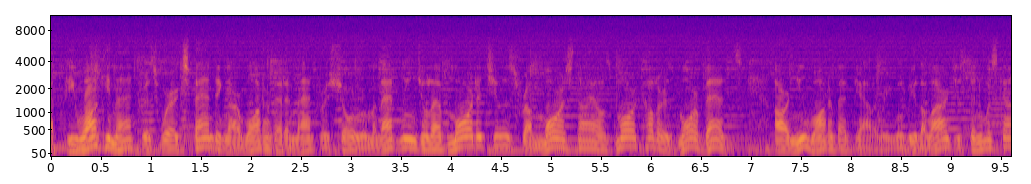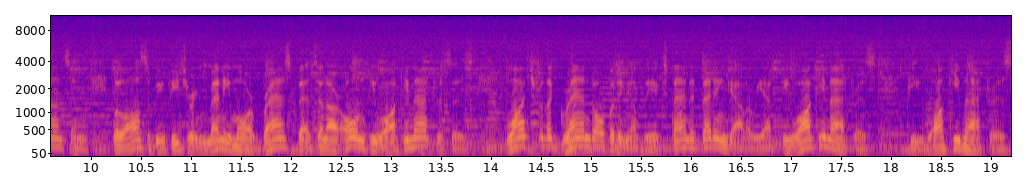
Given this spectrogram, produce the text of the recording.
At Pewaukee Mattress, we're expanding our waterbed and mattress showroom, and that means you'll have more to choose from, more styles, more colors, more beds. Our new waterbed gallery will be the largest in Wisconsin. We'll also be featuring many more brass beds and our own Pewaukee mattresses. Watch for the grand opening of the expanded bedding gallery at Pewaukee Mattress. Pewaukee Mattress,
